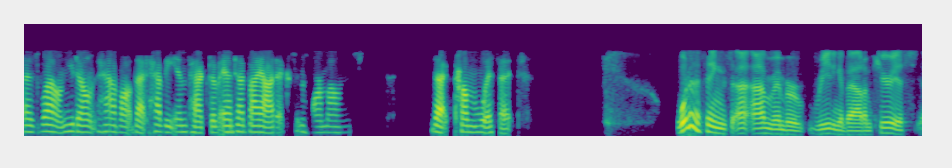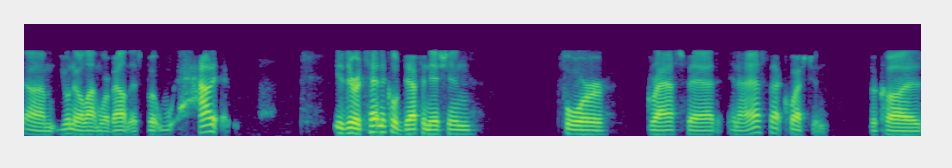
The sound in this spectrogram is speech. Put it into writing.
as well and you don't have all that heavy impact of antibiotics and hormones that come with it. One of the things I, I remember reading about, I'm curious, um, you'll know a lot more about this, but how is there a technical definition for grass fed? And I asked that question because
